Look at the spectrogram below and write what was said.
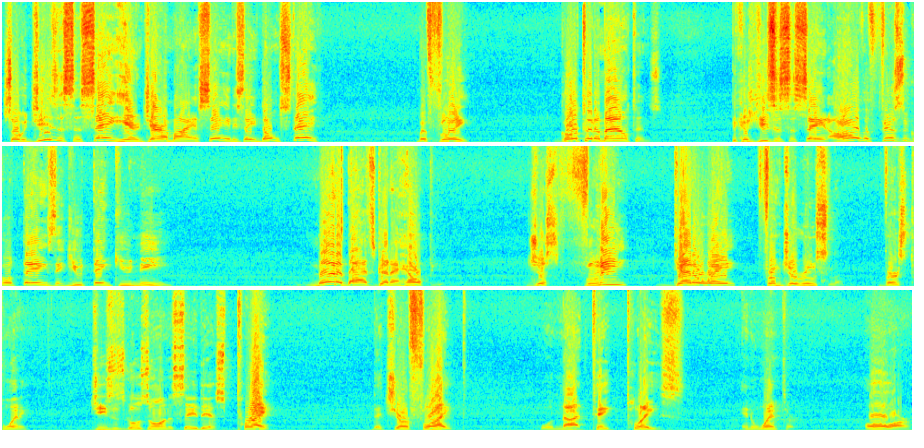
So what Jesus is saying here, and Jeremiah is saying, he's saying, don't stay, but flee. Go to the mountains. Because Jesus is saying all the physical things that you think you need, none of that's going to help you. Just flee, get away from Jerusalem. Verse 20. Jesus goes on to say this Pray that your flight will not take place in winter or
